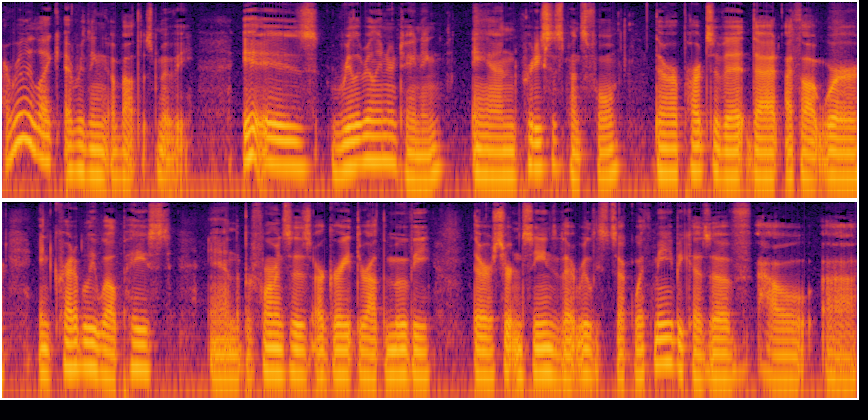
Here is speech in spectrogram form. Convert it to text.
I really like everything about this movie. It is really, really entertaining and pretty suspenseful. There are parts of it that I thought were incredibly well paced, and the performances are great throughout the movie. There are certain scenes that really stuck with me because of how uh,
